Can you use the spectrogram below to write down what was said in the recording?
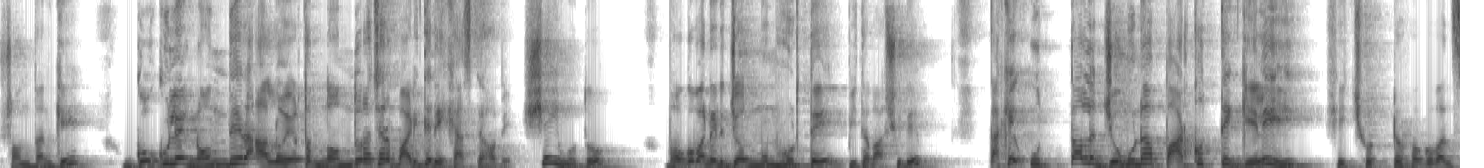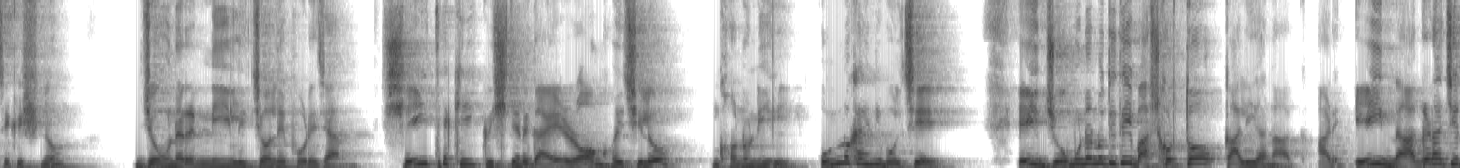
সন্তানকে গোকুলে নন্দের আলোয় অর্থাৎ নন্দরাজার বাড়িতে রেখে আসতে হবে। সেই মতো ভগবানের জন্ম মুহূর্তে পিতা বাসুদেব তাকে উত্তাল যমুনা পার করতে গেলেই সেই ছোট্ট ভগবান শ্রীকৃষ্ণ যমুনার নীল জলে পড়ে যান। সেই থেকেই কৃষ্ণের গায়ের রং হয়েছিল ঘন নীল। অন্য কাহিনী বলছে, এই যমুনা নদীতেই বাস করত কালিয়া নাগ আর এই নাগরাজের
